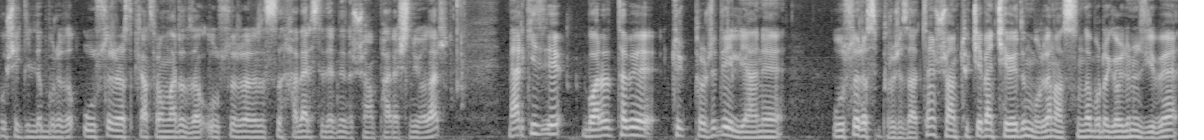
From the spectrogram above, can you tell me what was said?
Bu şekilde burada uluslararası platformlarda da uluslararası haber sitelerinde de şu an paylaşılıyorlar. Merkezi bu arada tabi Türk proje değil yani uluslararası proje zaten. Şu an Türkçe ben çevirdim buradan. Aslında burada gördüğünüz gibi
